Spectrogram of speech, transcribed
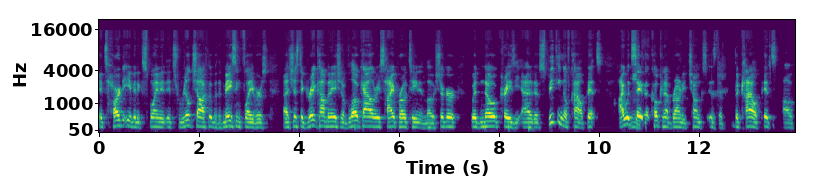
It's hard to even explain it. It's real chocolate with amazing flavors. Uh, it's just a great combination of low calories, high protein, and low sugar with no crazy additives. Speaking of Kyle Pitts, I would Mm. say that coconut brownie chunks is the the Kyle Pitts of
